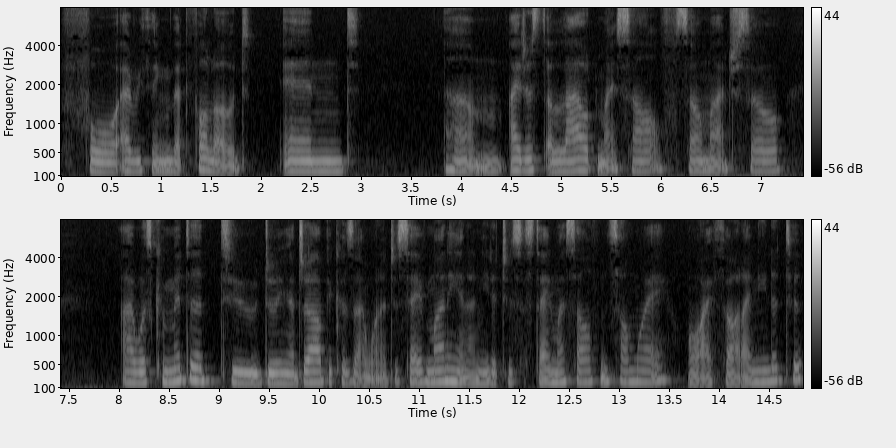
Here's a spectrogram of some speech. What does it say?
for everything that followed. And um, I just allowed myself so much. So I was committed to doing a job because I wanted to save money and I needed to sustain myself in some way, or I thought I needed to.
